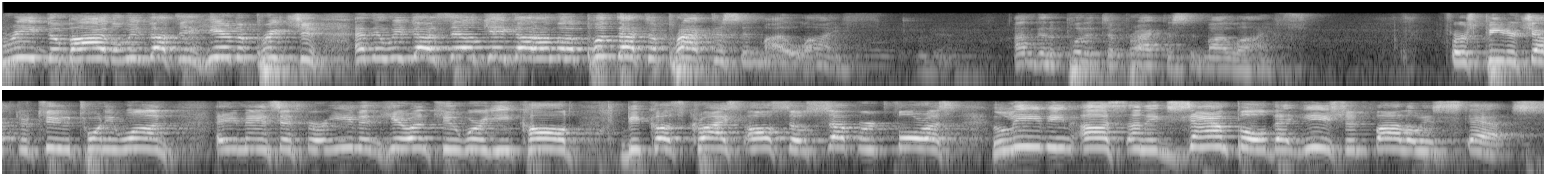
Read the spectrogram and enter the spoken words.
read the Bible. We've got to hear the preaching. And then we've got to say, okay, God, I'm going to put that to practice in my life. I'm going to put it to practice in my life. 1 Peter chapter 2, 21, amen, says, For even hereunto were ye called, because Christ also suffered for us, leaving us an example that ye should follow his steps.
